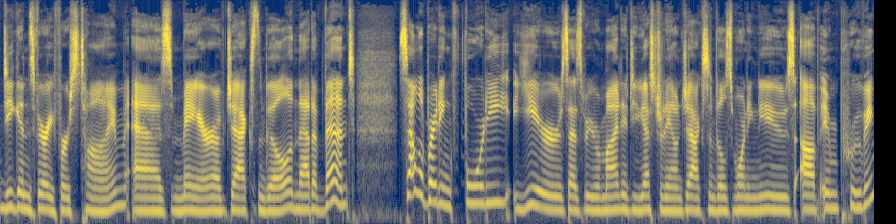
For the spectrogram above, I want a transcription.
Deegan's very first time as mayor of Jacksonville, and that event celebrating 40 years, as we reminded you yesterday on Jacksonville's Morning News, of improving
